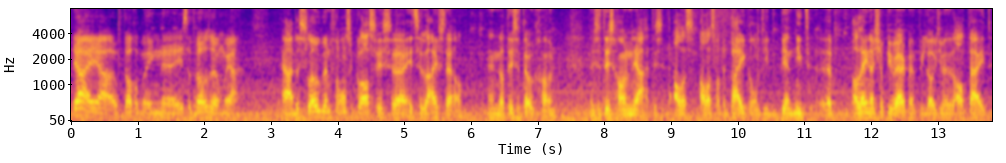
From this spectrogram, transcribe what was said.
Ja, ja, over het algemeen uh, is dat wel zo, maar ja. Ja, de slogan van onze klas is uh, It's a lifestyle. En dat is het ook gewoon. Dus het is gewoon, ja, het is alles, alles wat erbij komt. Je bent niet, alleen als je op je werk bent piloot, je bent het altijd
